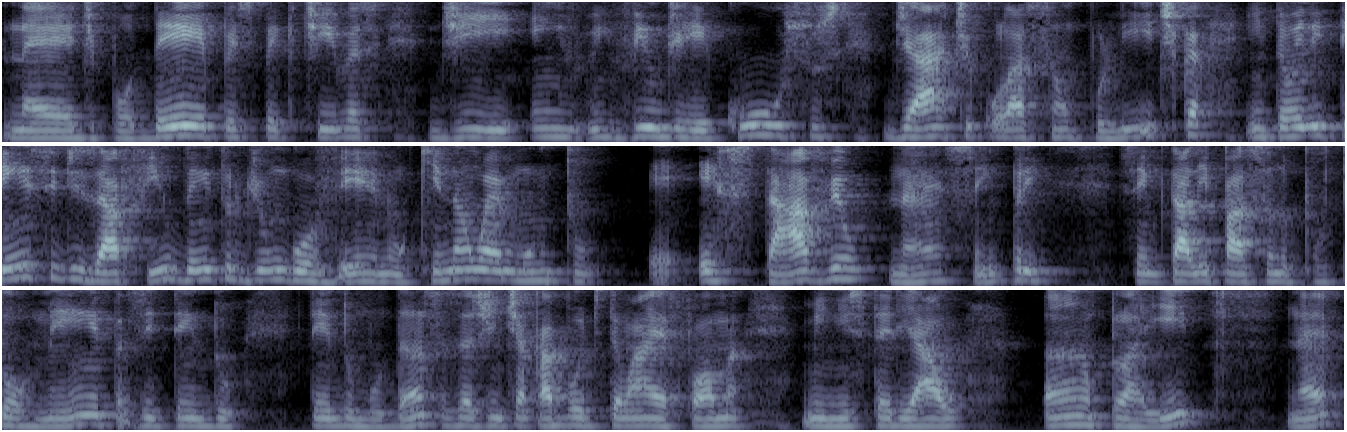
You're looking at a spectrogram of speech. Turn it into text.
né, de poder, perspectivas de envio de recursos, de articulação política. Então ele tem esse desafio dentro de um governo que não é muito é, estável, né? Sempre sempre está ali passando por tormentas e tendo tendo mudanças. A gente acabou de ter uma reforma ministerial ampla aí, né?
